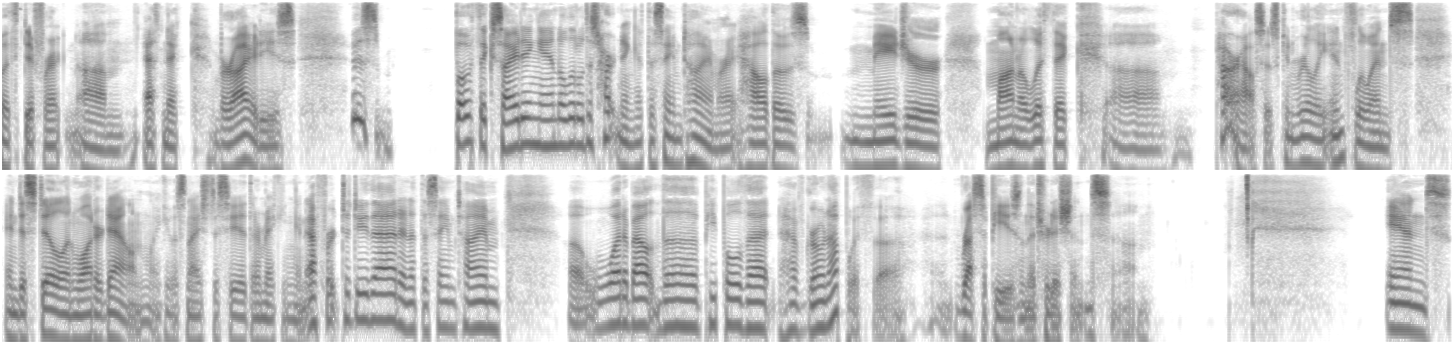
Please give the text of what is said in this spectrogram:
with different um, ethnic varieties. It was both exciting and a little disheartening at the same time, right? How those major monolithic uh, powerhouses can really influence and distill and water down. Like it was nice to see that they're making an effort to do that. And at the same time, uh, what about the people that have grown up with the recipes and the traditions? Um, and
